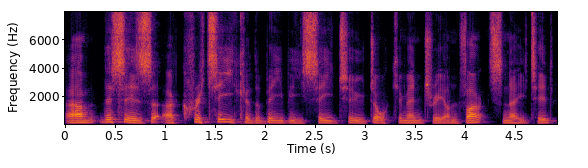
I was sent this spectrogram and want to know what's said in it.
Um, this is a critique of the BBC Two documentary Unvaccinated.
